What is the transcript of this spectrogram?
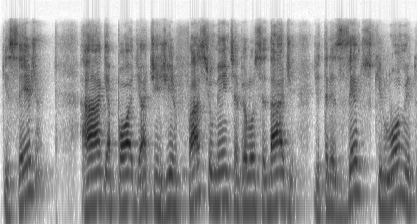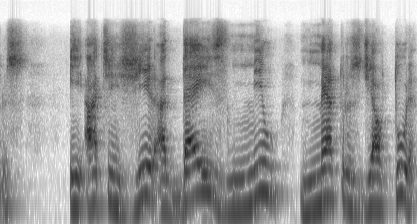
que sejam. A águia pode atingir facilmente a velocidade de 300 quilômetros e atingir a 10 mil metros de altura.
